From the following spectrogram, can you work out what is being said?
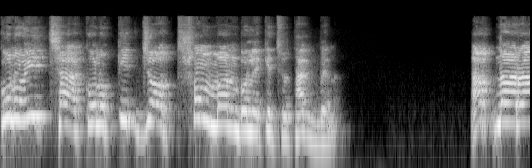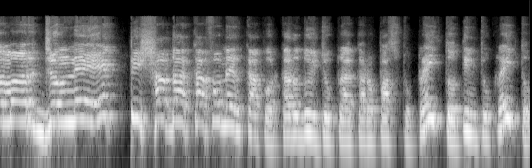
কোনো ইচ্ছা, কোনো কিজ্জত, সম্মান বলে কিছু থাকবে না। আপনার আমার জন্য একটি সাদা কাফনের কাপড়, কারও দুই টুকরা, কারও পাঁচ টুকরাই তো, তিন টুকরাই তো।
